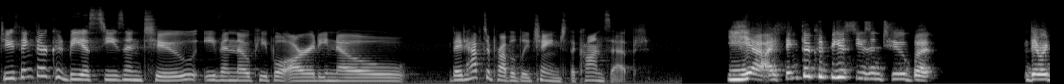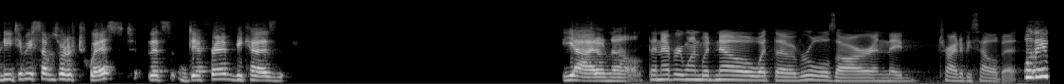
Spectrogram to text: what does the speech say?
do you think there could be a season two, even though people already know they'd have to probably change the concept. Yeah, I think there could be a season two, but there would need to be some sort of twist that's different because yeah, I don't know. Then everyone would know what the rules are and they'd try to be celibate. Well, they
